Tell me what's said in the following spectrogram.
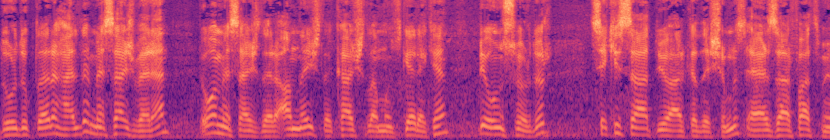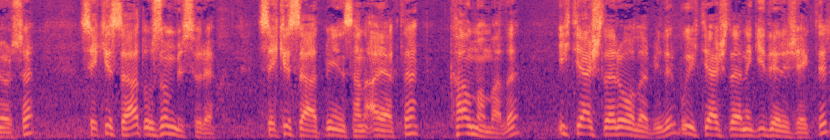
durdukları halde mesaj veren ve o mesajları anlayışla karşılamamız gereken bir unsurdur. 8 saat diyor arkadaşımız eğer zarf atmıyorsa 8 saat uzun bir süre. 8 saat bir insan ayakta kalmamalı. İhtiyaçları olabilir. Bu ihtiyaçlarını giderecektir.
